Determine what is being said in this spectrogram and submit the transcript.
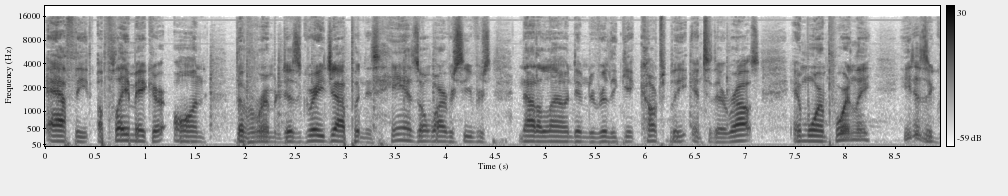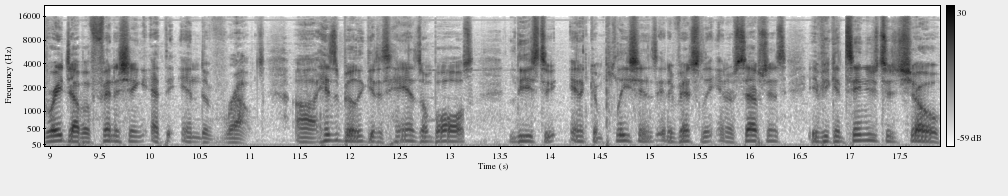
athlete, a playmaker on the perimeter. Does a great job putting his hands on wide receivers, not allowing them to really get comfortably into their routes. And more importantly, he does a great job of finishing at the end of routes. Uh, his ability to get his hands on balls leads to incompletions and eventually interceptions. If he continues to show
